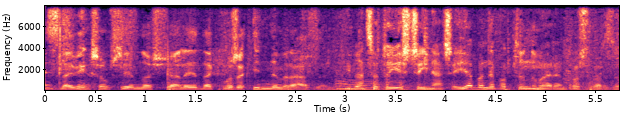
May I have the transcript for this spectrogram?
Z największą przyjemnością, ale jednak może innym razem. Wie pan co, to jeszcze inaczej. Ja będę pod tym numerem, proszę bardzo.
